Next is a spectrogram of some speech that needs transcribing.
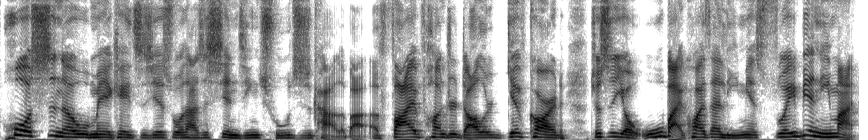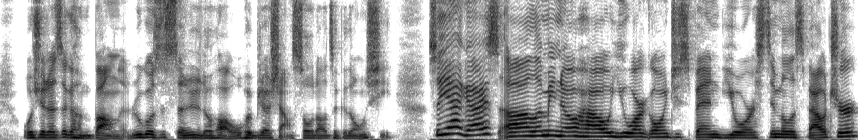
或是呢，我们也可以直接说它是现金储值卡了吧？A five hundred dollar gift card 就是有五百块在里面，随便你买。我觉得这个很棒的。如果是生日的话，我会比较想收到这个东西。So yeah, guys, uh, let me know how you are going to spend your stimulus voucher.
